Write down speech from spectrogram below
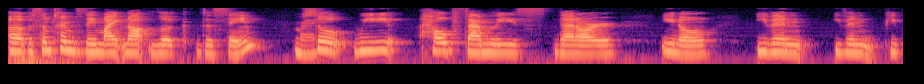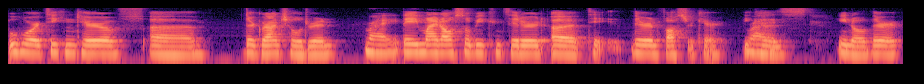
uh, but sometimes they might not look the same. Right. So we help families that are, you know, even even people who are taking care of uh, their grandchildren. right. They might also be considered uh ta- they're in foster care Right. because you know they're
